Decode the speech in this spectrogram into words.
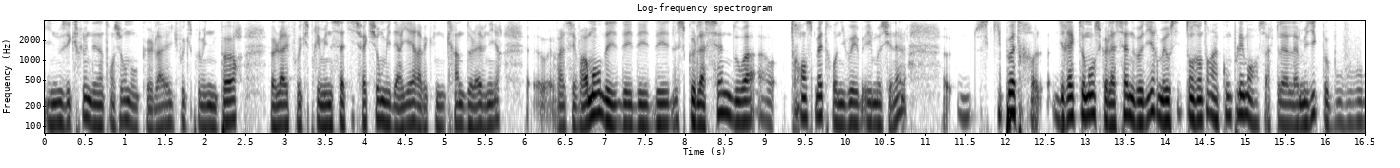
Il nous exprime des intentions. Donc euh, là, il faut exprimer une peur. euh, là, il faut exprimer une satisfaction, mais derrière avec une crainte de l'avenir. Euh, c'est vraiment ce que la scène doit transmettre au niveau émotionnel. Ce qui peut être directement ce que la scène veut dire, mais aussi de temps en temps un complément. C'est-à-dire que la, musique peut vous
